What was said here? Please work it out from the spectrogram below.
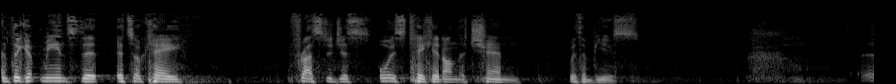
and think it means that it's okay for us to just always take it on the chin with abuse. Uh,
